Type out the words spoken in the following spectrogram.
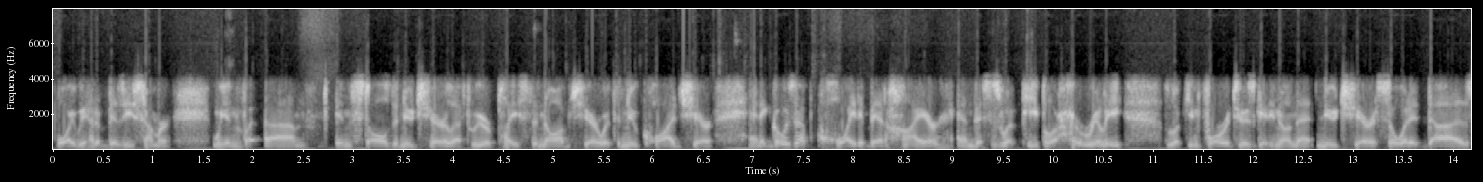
boy, we had a busy summer. We inv- um, installed a new chairlift. We replaced the knob chair with a new quad chair, and it goes up quite a bit higher. And this is what people are really looking forward to is getting on that new chair. So what it does,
